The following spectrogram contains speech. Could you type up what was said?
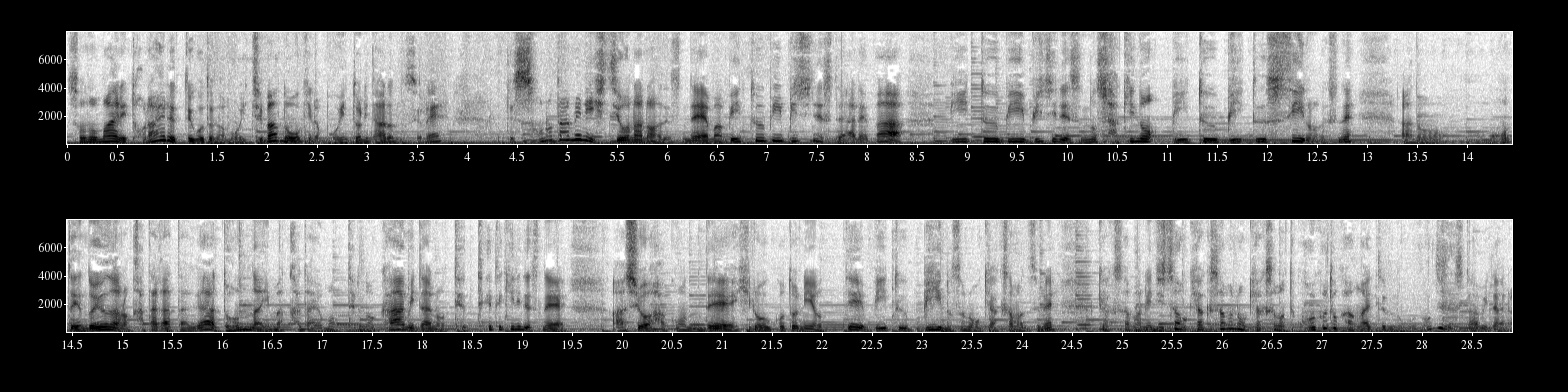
その前に捉えるっていうことがもう一番の大きなポイントになるんですよね。でそのために必要なのはですね、まあ、B2B ビジネスであれば B2B ビジネスの先の B2B2C のですねあのもう本当エンドユーザーの方々がどんな今課題を持ってるのかみたいなのを徹底的にですね足を運んで拾うことによって B2B のそのお客様ですね。お客様に実はお客様のお客様ってこういうこと考えてるのご存知でした？みたいな。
